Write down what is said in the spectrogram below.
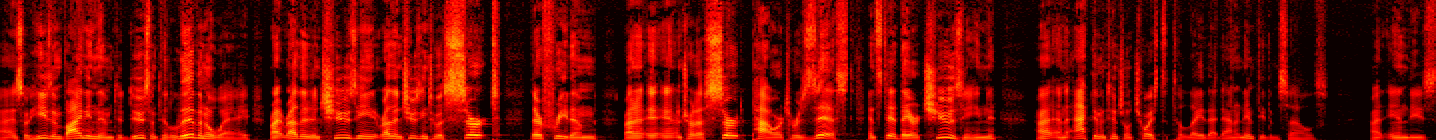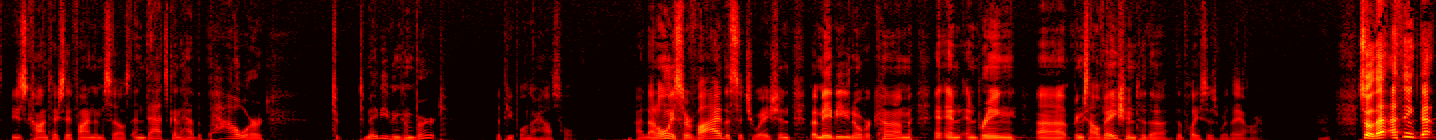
Right? And so he's inviting them to do something, to live in a way, right, rather than choosing, rather than choosing to assert their freedom, right, and, and, try to assert power, to resist. Instead, they are choosing right, an active, intentional choice to, to lay that down and empty themselves right, in these, these contexts they find themselves. And that's going to have the power to, to maybe even convert the people in their household. Uh, not only survive the situation, but maybe even overcome and, and, and bring, uh, bring salvation to the, the places where they are. So that, I think that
